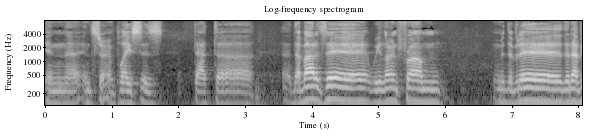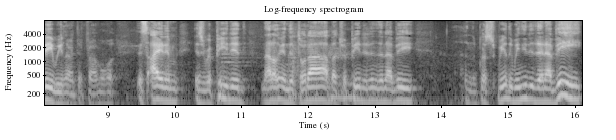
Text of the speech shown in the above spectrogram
in uh, in certain places that uh, dabar we learned from the Navi we learned it from. Or this item is repeated not only in the Torah but repeated in the Navi. And of course, really, we needed the Navi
